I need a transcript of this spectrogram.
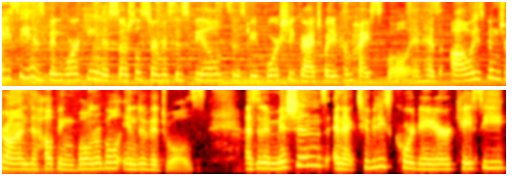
KC has been working in the social services field since before she graduated from high school and has always been drawn to helping vulnerable individuals. As an admissions and activities coordinator, KC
